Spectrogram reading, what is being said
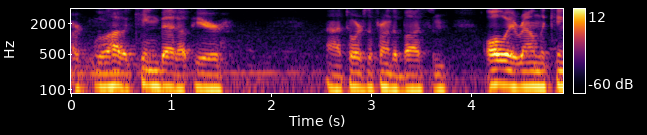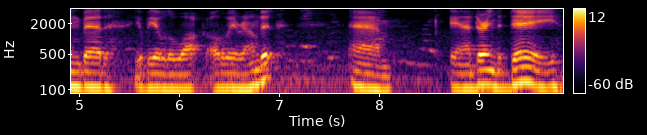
our, we'll have a king bed up here uh, towards the front of the bus, and all the way around the king bed, you'll be able to walk all the way around it. Um, and during the day,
